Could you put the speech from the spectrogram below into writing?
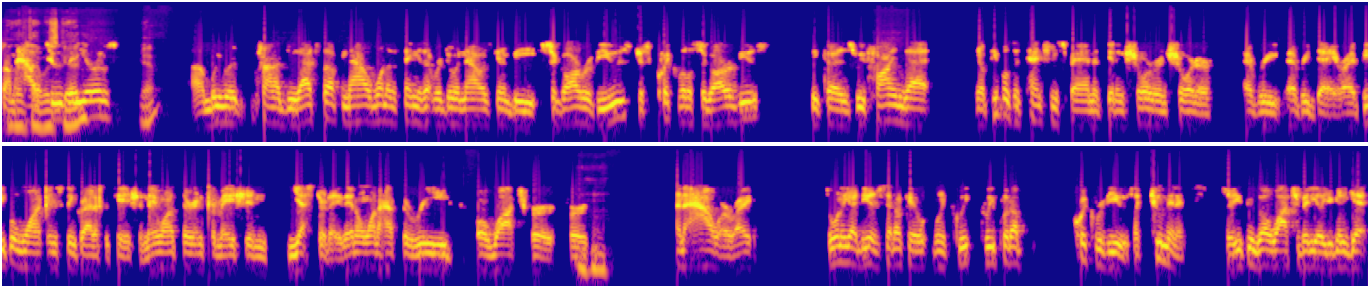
some how to videos. Yeah. Um, we were trying to do that stuff. Now, one of the things that we're doing now is going to be cigar reviews, just quick little cigar reviews, because we find that you know people's attention span is getting shorter and shorter every every day. Right? People want instant gratification. They want their information yesterday. They don't want to have to read or watch for for mm-hmm. an hour. Right? So one of the ideas said, okay, can we, can we put up quick reviews, like two minutes? So you can go watch a video. You're going to get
